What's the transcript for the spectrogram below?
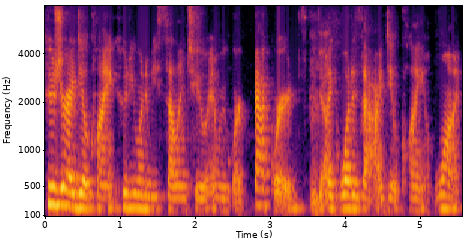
who's your ideal client? Who do you want to be selling to? And we work backwards. yeah Like, what does that ideal client want?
